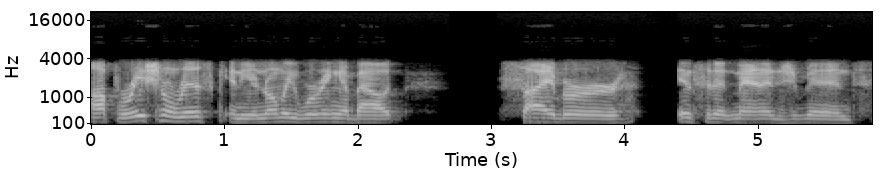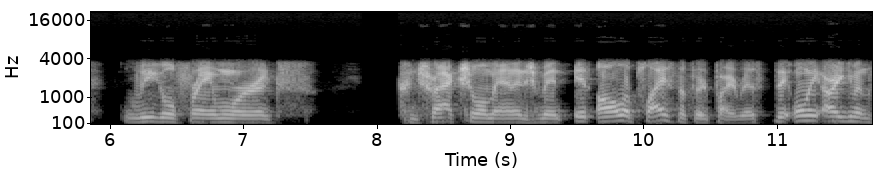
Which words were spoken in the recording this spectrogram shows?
operational risk and you're normally worrying about cyber, incident management, legal frameworks, contractual management, it all applies to third party risk. The only argument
